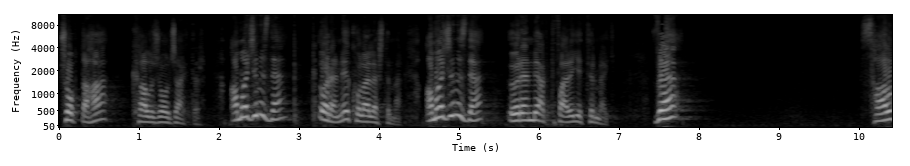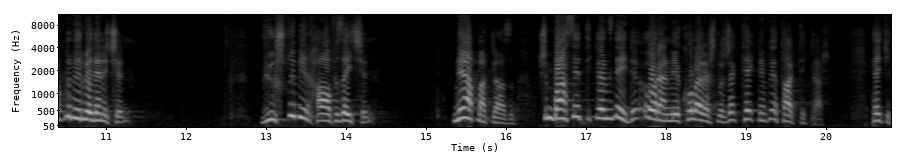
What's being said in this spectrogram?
Çok daha kalıcı olacaktır. Amacımız ne? Öğrenmeyi kolaylaştırmak. Amacımız ne? Öğrenmeyi aktif hale getirmek. Ve sağlıklı bir beden için, güçlü bir hafıza için ne yapmak lazım? Şimdi bahsettiklerimiz neydi? Öğrenmeyi kolaylaştıracak teknik ve taktikler. Peki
